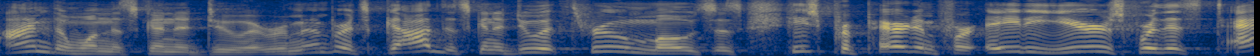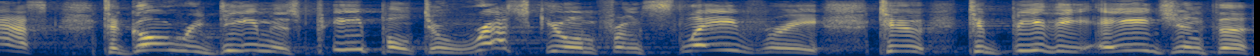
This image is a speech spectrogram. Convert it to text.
I'm the one that's going to do it. Remember, it's God that's going to do it through Moses. He's prepared him for 80 years for this task to go redeem his people, to rescue them from slavery, to, to be the agent, the,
